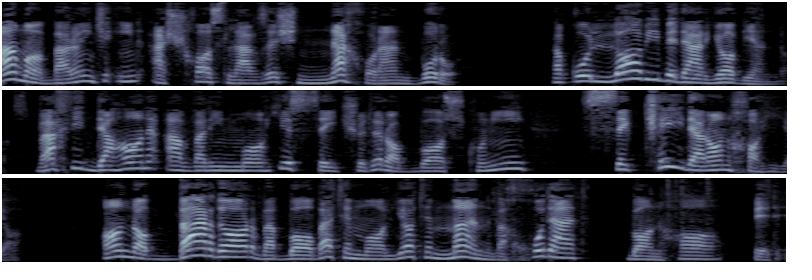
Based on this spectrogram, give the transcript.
اما برای اینکه این اشخاص لغزش نخورند برو و قلابی به دریا بیانداز. وقتی دهان اولین ماهی سید شده را باز کنی سکهی در آن خواهی یافت. آن را بردار و بابت مالیات من و خودت به آنها بده.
